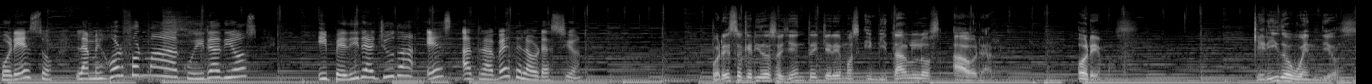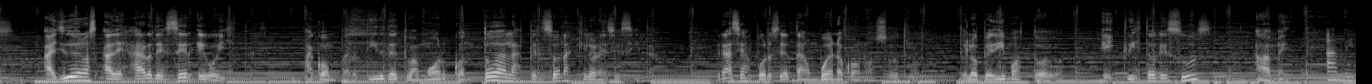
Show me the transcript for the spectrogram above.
Por eso, la mejor forma de acudir a Dios y pedir ayuda es a través de la oración. Por eso, queridos oyentes, queremos invitarlos a orar. Oremos. Querido buen Dios, ayúdenos a dejar de ser egoístas, a compartir de tu amor con todas las personas que lo necesitan. Gracias por ser tan bueno con nosotros. Te lo pedimos todo. En Cristo Jesús. Amén. Amén.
